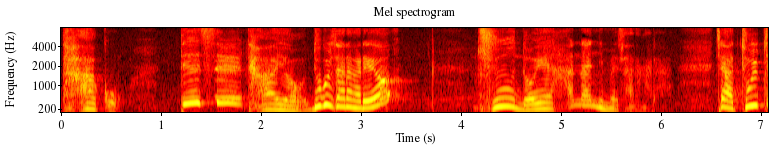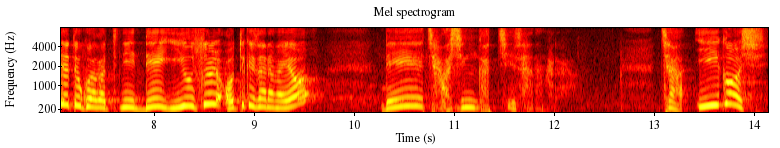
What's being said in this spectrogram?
다하고 뜻을 다하여 누굴 사랑하래요? 주 너의 하나님을 사랑하라. 자, 둘째도 그와 같으니 내 이웃을 어떻게 사랑하여? 내 자신같이 사랑하라. 자, 이것이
